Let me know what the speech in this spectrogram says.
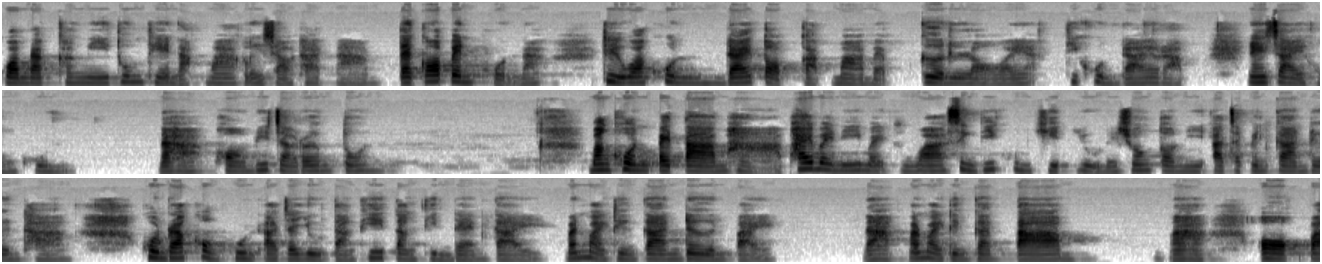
ความรักครั้งนี้ทุ่มเทหนักมากเลยชาวธาตุน้ำแต่ก็เป็นผลนะ ถือว่าคุณได้ตอบกลับมาแบบเกินร้อยอะที่คุณได้รับในใจของคุณนะคะพร้อมที่จะเริ่มต้น บางคนไปตามหาไพ่ใบนี้หมายถึงว่า สิ่งที่คุณคิดอยู่ในช่วงตอนนี้อาจจะเป็นการเดินทาง คนรักของคุณอาจจะอยู่ต่างที่ต่างถิ่นแดนไกล มันหมายถึงการเดินไป นะมันหมายถึงการตามนะคะออกไป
